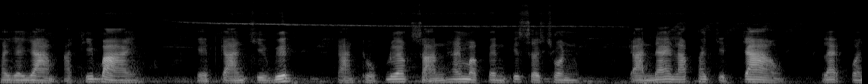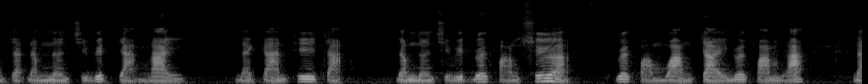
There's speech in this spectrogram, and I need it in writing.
พยายามอธิบาย เหตุการณ์ชีวิต การถูกเลือกสรรให้มาเป็นคริสตชน การได้รับพระจิตเจ้า และควรจะดำเนินชีวิตอย่างไร ในการที่จะดำเนินชีวิตด้วยความเชื่อ ด้วยความวางใจด้วยความรักใน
